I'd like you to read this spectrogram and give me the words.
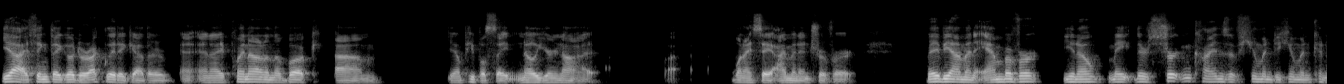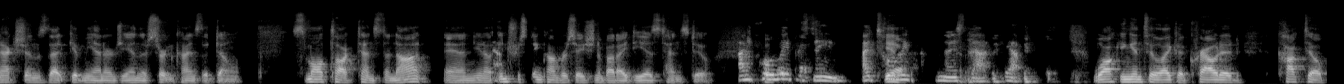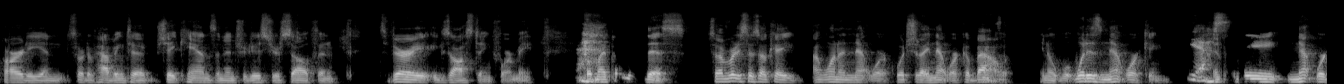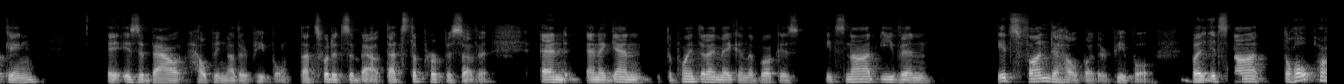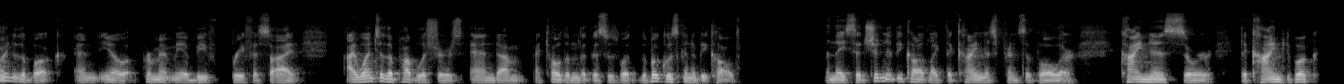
Yeah, I think they go directly together. And I point out in the book, um, you know, people say, "No, you're not." Uh, when I say I'm an introvert, maybe I'm an ambivert. You know, may, there's certain kinds of human to human connections that give me energy, and there's certain kinds that don't small talk tends to not and you know yeah. interesting conversation about ideas tends to. I'm totally but, the same. I totally yeah. recognize that. Yeah. Walking into like a crowded cocktail party and sort of having to shake hands and introduce yourself and it's very exhausting for me. But my point is this. So everybody says okay i want to network. What should i network about? You know what, what is networking? Yes. and for me networking is about helping other people. That's what it's about. That's the purpose of it and and again the point that i make in the book is it's not even it's fun to help other people but mm-hmm. it's not the whole point of the book and you know permit me a brief brief aside i went to the publishers and um, i told them that this was what the book was going to be called And they said, shouldn't it be called like the kindness principle or kindness or the kind book?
